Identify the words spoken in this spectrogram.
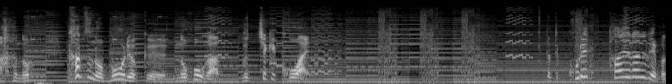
あの、数の暴力の方がぶっちゃけ怖い。だってこれ耐えられれば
